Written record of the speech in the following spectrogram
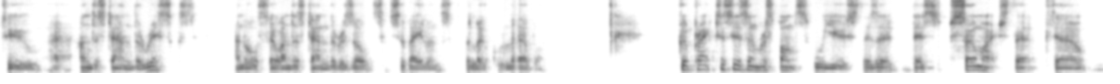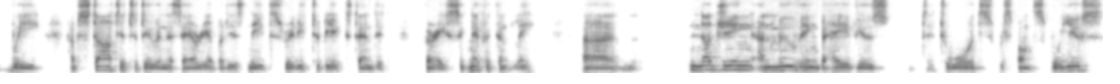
to uh, understand the risks and also understand the results of surveillance at the local level. Good practices and responsible use. There's, a, there's so much that uh, we have started to do in this area, but it needs really to be extended very significantly. Uh, nudging and moving behaviors towards responsible use,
